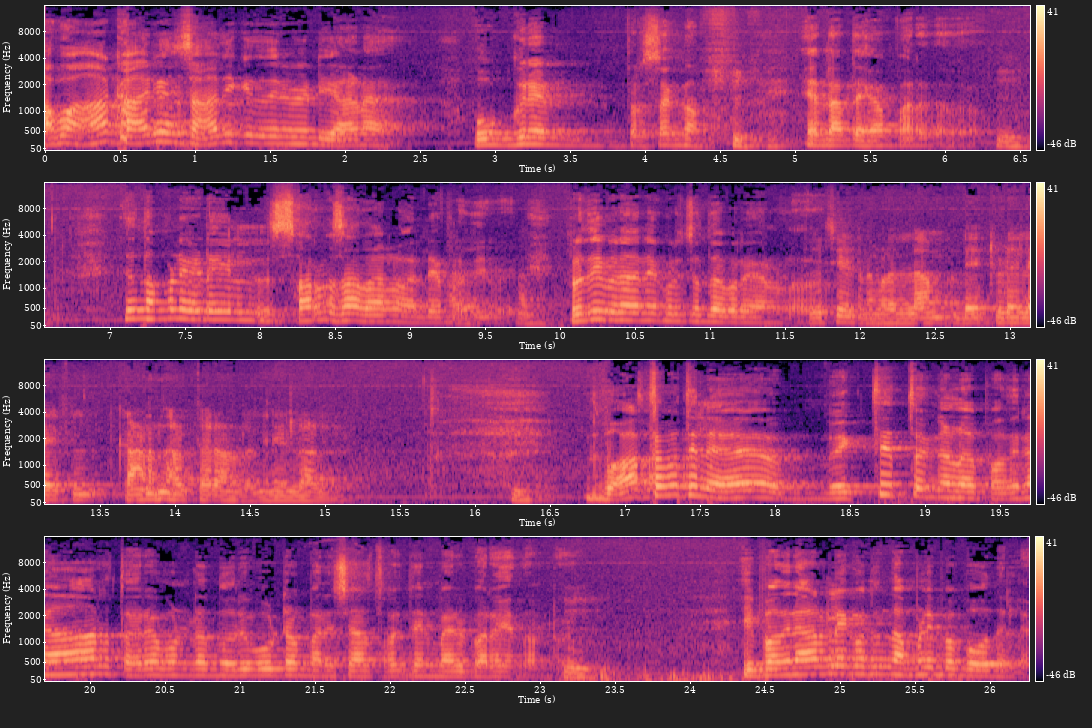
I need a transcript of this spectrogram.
അപ്പോൾ ആ കാര്യം സാധിക്കുന്നതിന് വേണ്ടിയാണ് ഉഗ്രൻ പ്രസംഗം എന്ന് അദ്ദേഹം പറഞ്ഞത്. ഇത് നമ്മുടെ ഇടയിൽ സർവസാധാരണമല്ലേ പ്രദീപ്? പ്രദീപ് അതിനെ കുറിച്ച് എന്താ പറയാനുള്ളത്? തീർച്ചയായിട്ടും നമ്മളെല്ലാം ഡേ ടു ഡേ ലൈഫിൽ കാണുന്ന ആൾക്കാരാണല്ലോ ഇങ്ങനെയുള്ള ആളുകൾ. വാസ്തവത്തിൽ വ്യക്തിത്വങ്ങൾ പതിനാറ് തരമുണ്ടെന്ന് ഒരു കൂട്ടം മനഃശാസ്ത്രജ്ഞന്മാർ പറയുന്നുണ്ട്. ഈ പതിനാറിലേക്കൊന്നും നമ്മളിപ്പോൾ പോകുന്നില്ല.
